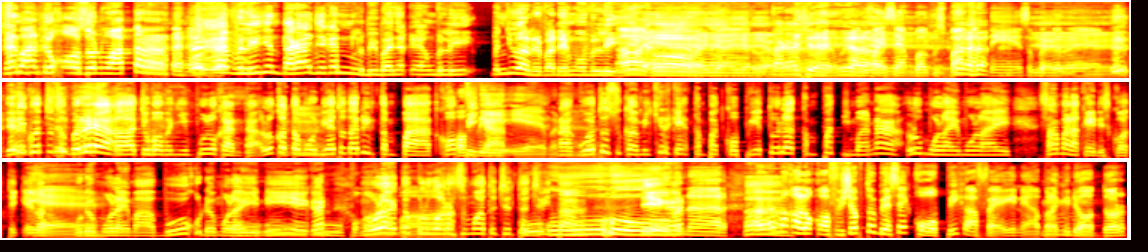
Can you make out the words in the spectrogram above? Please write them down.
Spanduk ozone water Makanya belinya ntar aja kan lebih banyak yang beli penjual daripada yang mau beli. Oh Iya iya, kan? Oh, iya, iya, iya, Ntar benar, aja, iya. Advice yang bagus banget nih Iya, sebenarnya. iya, iya. Jadi gue tuh sebenarnya uh, coba menyimpulkan tak. Lu ketemu dia tuh tadi di tempat kopi, Kopi, kan. iya, nah benar. gue tuh suka mikir kayak tempat kopi itu adalah tempat di mana lu mulai-mulai sama lah kayak diskotik ya kan. Iya. Udah mulai mabuk, udah mulai Uh, ini uh, ya kan. uh, mulai pengalaman. keluar semua tuh cerita-cerita. Uh, Iya kan? benar. Ah. Memang kalau coffee shop tuh biasanya kopi, kafein ya, apalagi di Mm. outdoor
